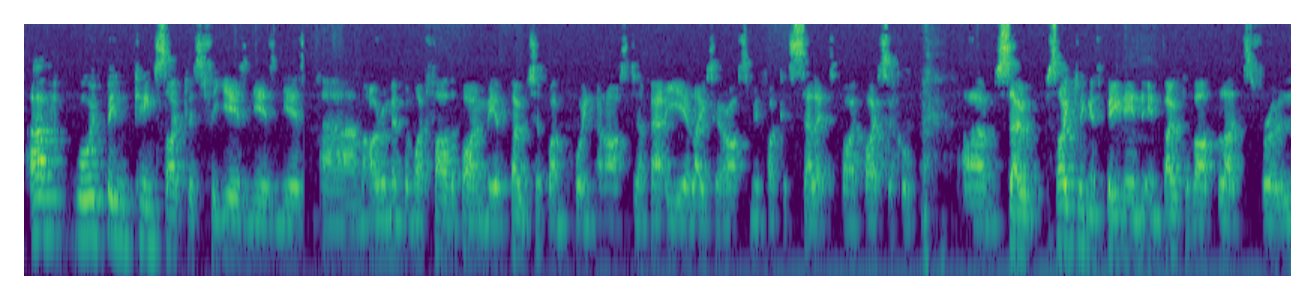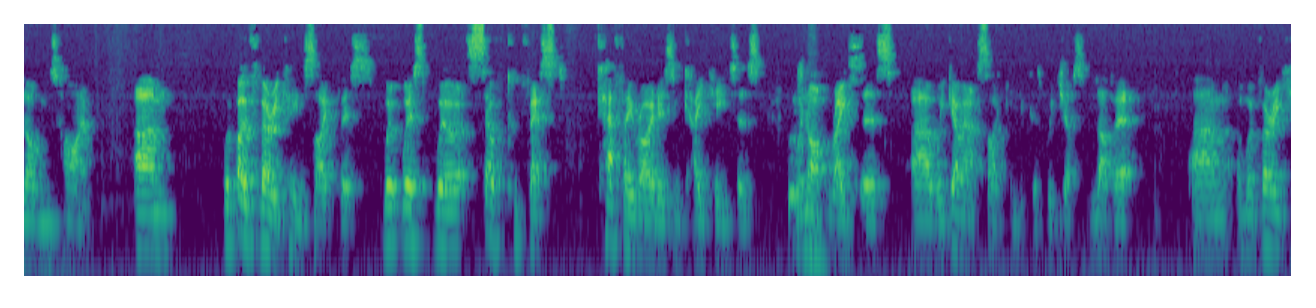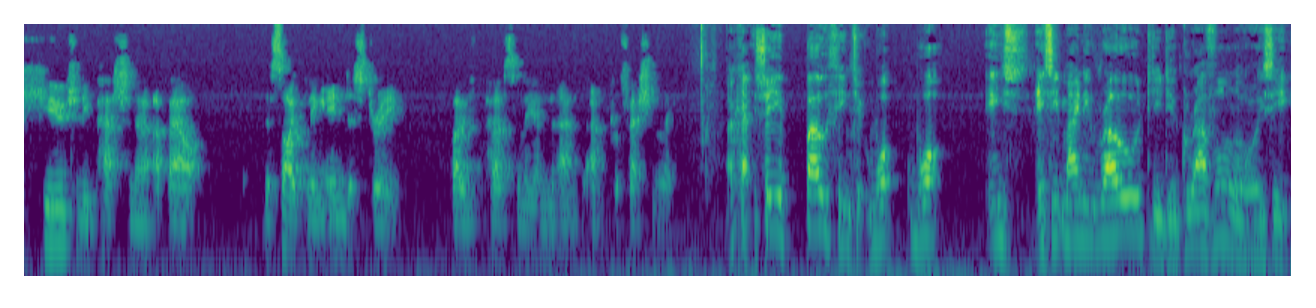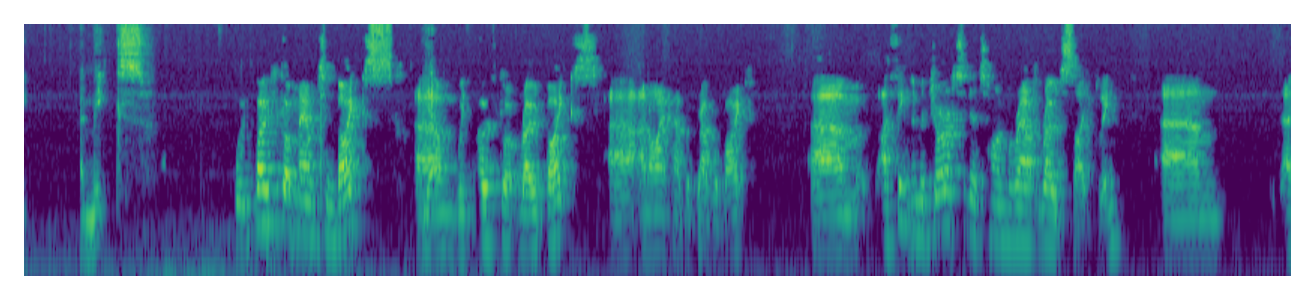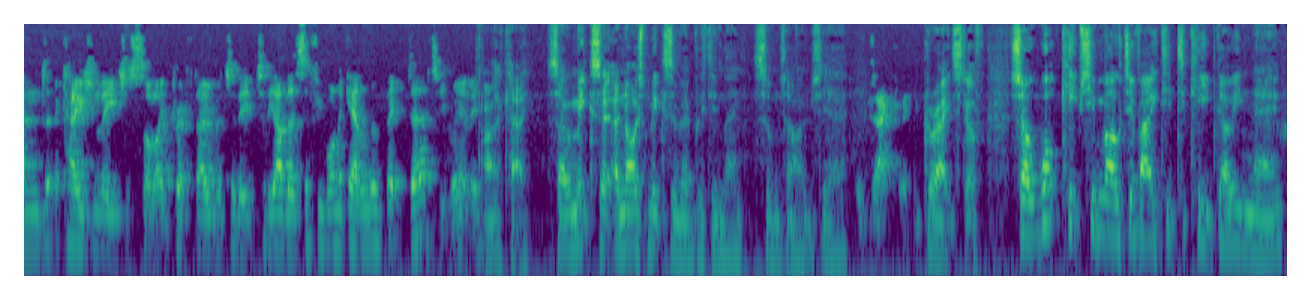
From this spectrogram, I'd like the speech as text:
Um, well, we've been keen cyclists for years and years and years. Um, I remember my father buying me a boat at one point and asked about a year later, asked me if I could sell it to buy a bicycle. Um, so cycling has been in, in both of our bloods for a long time. Um, we're both very keen cyclists. We're, we're, we're self-confessed cafe riders and cake eaters. We're not racers. Uh, we go out cycling because we just love it. Um, and we're very hugely passionate about the cycling industry both personally and, and, and professionally. Okay, so you're both into what? What is is it mainly road? Do you do gravel, or is it a mix? We've both got mountain bikes. Um, We've both got road bikes, uh, and I have a gravel bike. Um, I think the majority of the time we're out road cycling. Um, and occasionally just sort of like drift over to the to the others if you want to get a little bit dirty, really. Okay, so a mix, a nice mix of everything then. Sometimes, yeah. Exactly. Great stuff. So, what keeps you motivated to keep going now?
